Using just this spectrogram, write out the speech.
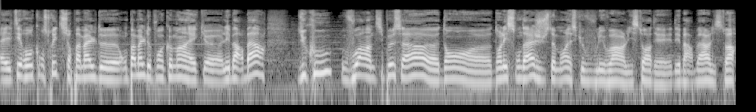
été reconstruites sur pas mal de, ont pas mal de points communs avec euh, les barbares. Du coup, voir un petit peu ça euh, dans, euh, dans les sondages justement, est-ce que vous voulez voir l'histoire des, barbares, l'histoire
